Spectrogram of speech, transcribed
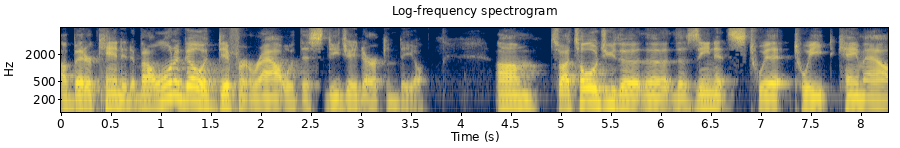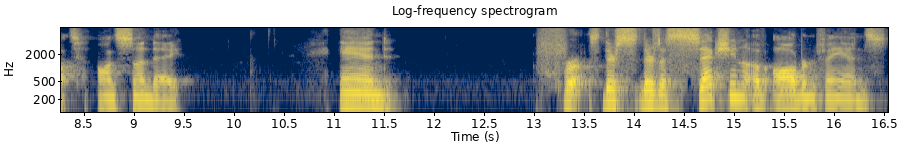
a better candidate. But I want to go a different route with this DJ Durkin deal. Um, so I told you the the the Zenitz tweet tweet came out on Sunday, and for there's there's a section of Auburn fans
